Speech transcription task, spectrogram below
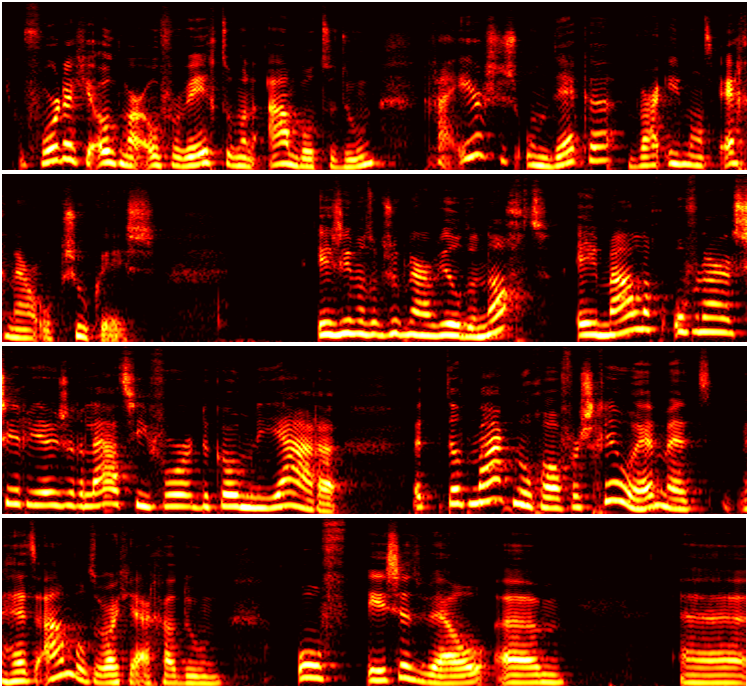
Voordat je ook maar overweegt om een aanbod te doen, ga eerst eens ontdekken waar iemand echt naar op zoek is. Is iemand op zoek naar een wilde nacht, eenmalig of naar een serieuze relatie voor de komende jaren? Dat maakt nogal verschil hè, met het aanbod wat jij gaat doen. Of is het wel, um, uh,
